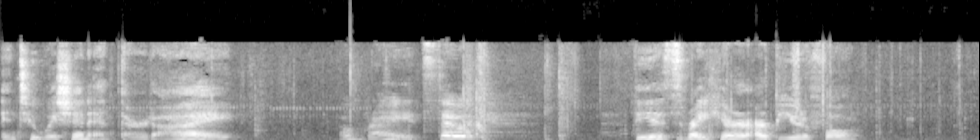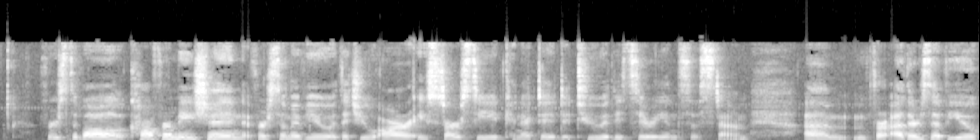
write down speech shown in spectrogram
intuition and third eye. All right, so these right here are beautiful. First of all, confirmation for some of you that you are a star seed connected to the Sirian system. Um, for others of you,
